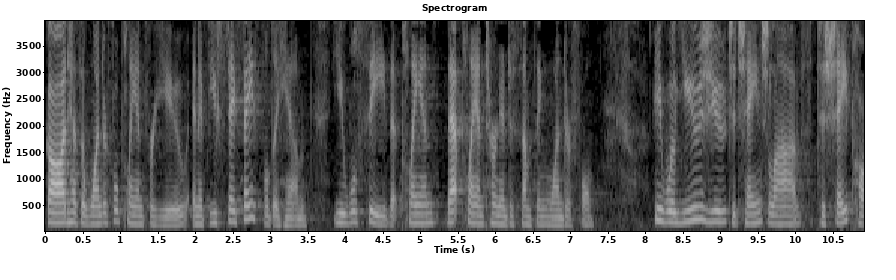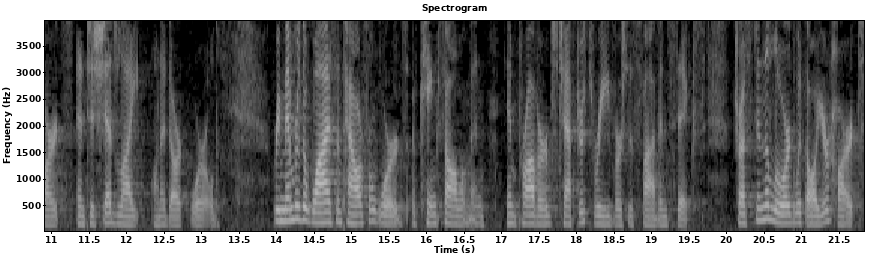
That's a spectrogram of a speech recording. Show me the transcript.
God has a wonderful plan for you, and if you stay faithful to Him, you will see that plan, that plan turn into something wonderful. He will use you to change lives, to shape hearts, and to shed light on a dark world. Remember the wise and powerful words of King Solomon in Proverbs chapter 3 verses 5 and 6. Trust in the Lord with all your heart.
